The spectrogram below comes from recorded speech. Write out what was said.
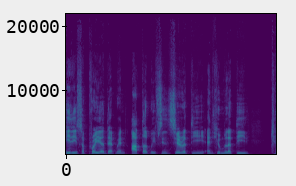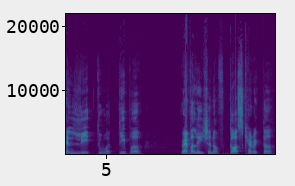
It is a prayer that, when uttered with sincerity and humility, can lead to a deeper revelation of God's character,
